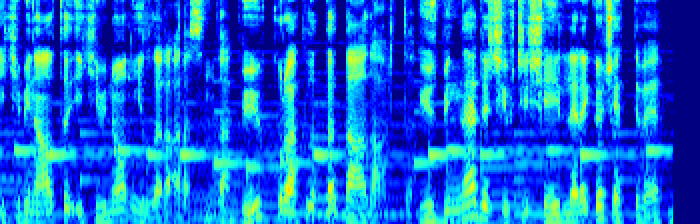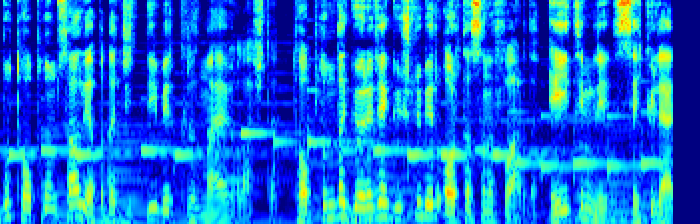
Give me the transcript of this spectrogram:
2006-2010 yılları arasında büyük kuraklıkla daha da arttı. Yüz binlerce çiftçi şehirlere göç etti ve bu toplumsal yapıda ciddi bir kırılmaya yol açtı. Toplumda görece güçlü bir orta sınıf vardı. Eğitimli, seküler,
